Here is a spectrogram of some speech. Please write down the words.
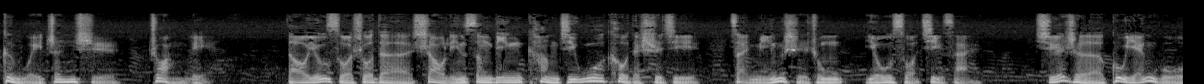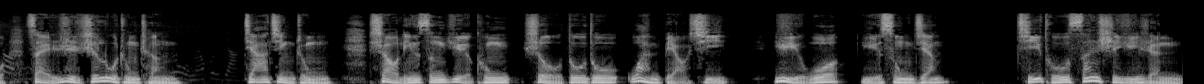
更为真实、壮烈。导游所说的少林僧兵抗击倭寇的事迹，在明史中有所记载。学者顾炎武在《日之录》中称，嘉靖中，少林僧月空受都督万表西御窝于松江，其徒三十余人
